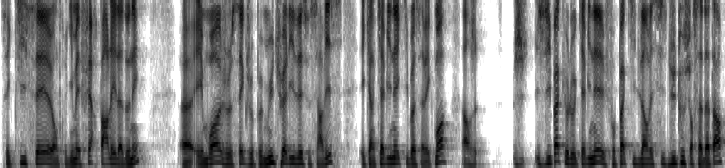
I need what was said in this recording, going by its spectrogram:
c'est qui sait entre guillemets faire parler la donnée. Euh, et moi, je sais que je peux mutualiser ce service et qu'un cabinet qui bosse avec moi. Alors, je, je, dis pas que le cabinet, il faut pas qu'il investisse du tout sur sa data.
